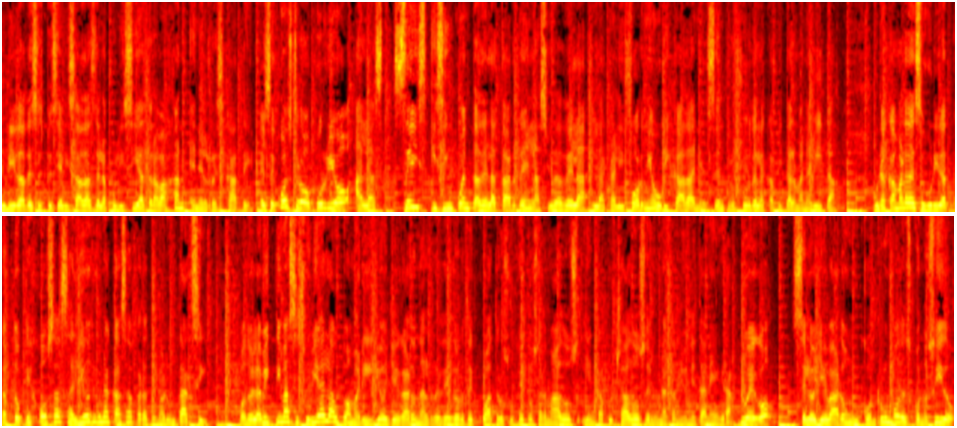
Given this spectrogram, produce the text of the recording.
Unidades especializadas de la policía trabajan en el rescate. El secuestro ocurrió a las 6 y 50 de la tarde en la ciudadela La California, ubicada en el centro sur de la capital manavita. Una cámara de seguridad captó que Josa salió de una casa para tomar un taxi. Cuando la víctima se subía al auto amarillo, llegaron alrededor de cuatro sujetos armados y encapuchados en una camioneta negra. Luego, se lo llevaron con rumbo desconocido,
